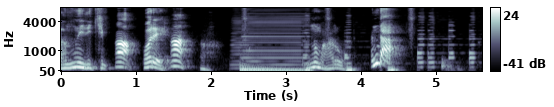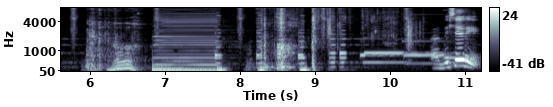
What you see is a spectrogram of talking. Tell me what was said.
തന്നിരിക്കും. ആ. പോരെ? ആ. ഒന്ന് മാറൂ. എന്താ? അത് ശരി.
